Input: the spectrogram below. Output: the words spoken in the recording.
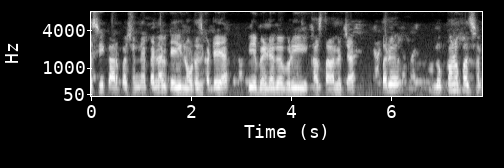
ਅਸੀਂ ਕਾਰਪੋਰੇਸ਼ਨ ਨੇ ਪਹਿਲਾਂ ਵੀ ਕਈ ਨੋਟਿਸ ਕੱਢੇ ਆ ਵੀ ਇਹ ਬਿਲਡਿੰਗ ਬੜੀ ਖਸਤਾ ਹਾਲਤ ਚ ਆ। ਪਰ ਲੋਕਾਂ ਨੂੰ ਪਰ ਸਮ-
